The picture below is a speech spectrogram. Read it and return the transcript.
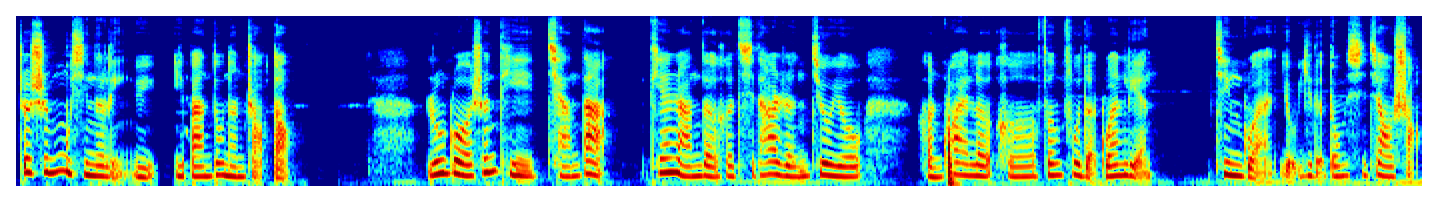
这是木星的领域，一般都能找到。如果身体强大，天然的和其他人就有很快乐和丰富的关联，尽管有益的东西较少。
